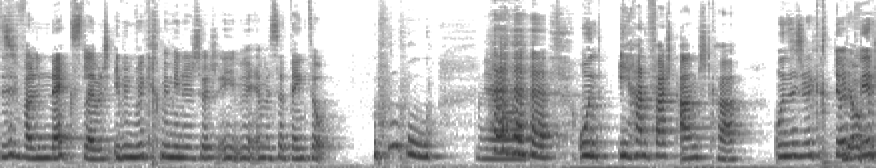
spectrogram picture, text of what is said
Das ist im Fall next level. Ich bin wirklich mit meiner Schwester, ich, ich, ich so denkt so, uhu. Ja, Und ich hatte fast Angst. Gehabt. Und es ist wirklich, dort ja wird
